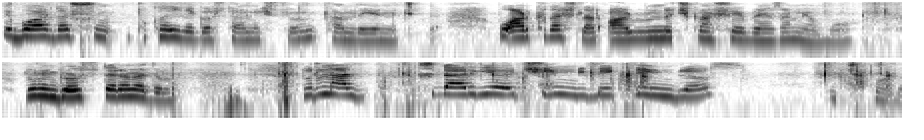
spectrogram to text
Ve bu arada şu tokayı da göstermek istiyorum. Tam da yerine çıktı. Bu arkadaşlar albümde çıkan şeye benzemiyor mu? Durun gösteremedim. Durun şu dergiyi açayım bir bekleyin biraz. Çıkmadı.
